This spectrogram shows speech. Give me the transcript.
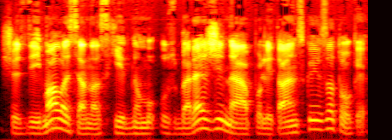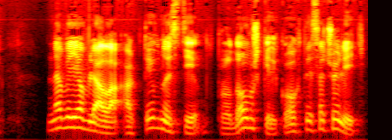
що здіймалася на східному узбережжі Неаполітанської затоки, не виявляла активності впродовж кількох тисячоліть.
